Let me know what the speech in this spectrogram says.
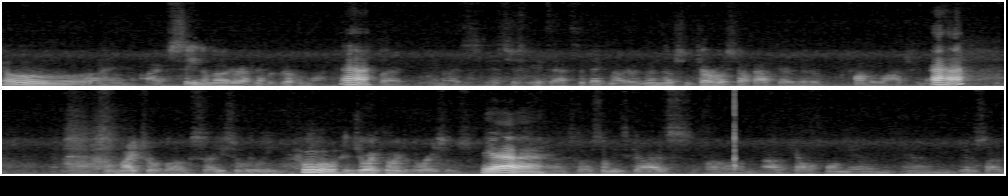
Oh. Um, I've seen the motor, I've never driven one. Uh huh. but you know, it's, it's just it's that's the big motor. And then there's some turbo stuff out there that are fun to watch. Uh huh. uh, some nitro bugs. I used to really Ooh. enjoy going to the races. Yeah. And so some of these guys um, out of California and, and the other side of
